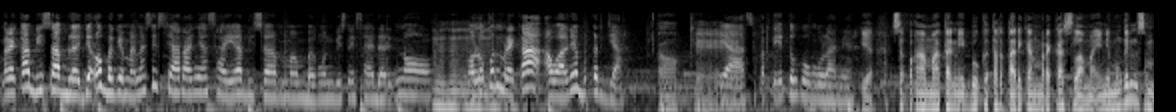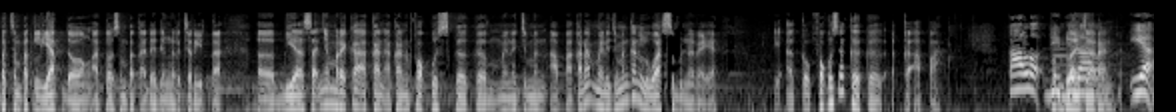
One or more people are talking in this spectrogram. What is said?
mereka bisa belajar oh bagaimana sih caranya saya bisa membangun bisnis saya dari nol. Mhm, Walaupun mereka awalnya bekerja. Oke. Ya, seperti itu keunggulannya. Ya, sepengamatan ibu ketertarikan mereka selama ini mungkin sempat sempat lihat dong atau sempat ada dengar cerita. Eh, biasanya mereka akan akan fokus ke ke manajemen apa? Karena manajemen kan luas sebenarnya ya. Ya, fokusnya ke ke ke apa? Kalau dibilang, iya,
